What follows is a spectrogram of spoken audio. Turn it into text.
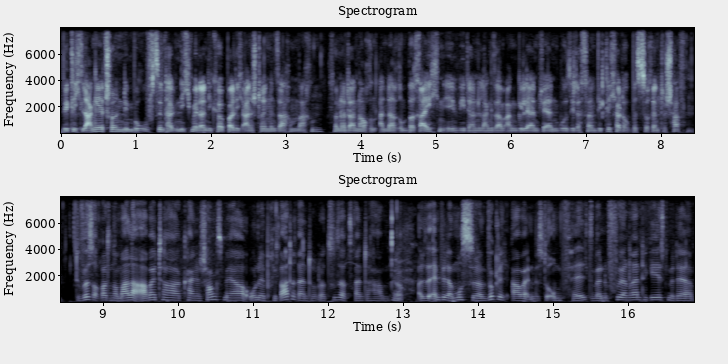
wirklich lange jetzt schon in dem Beruf sind, halt nicht mehr dann die körperlich anstrengenden Sachen machen, sondern dann auch in anderen Bereichen irgendwie dann langsam angelernt werden, wo sie das dann wirklich halt auch bis zur Rente schaffen. Du wirst auch als normaler Arbeiter keine Chance mehr ohne private Rente oder Zusatzrente haben. Ja. Also entweder musst du dann wirklich arbeiten, bis du umfällst. Wenn du früher in Rente gehst mit der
